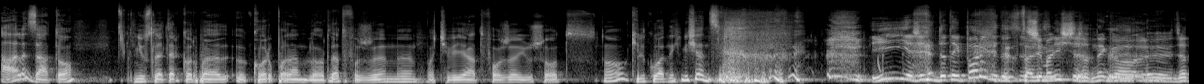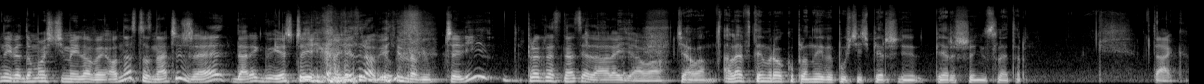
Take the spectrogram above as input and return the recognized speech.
Ale za to newsletter Corporal, Corporal Lorda tworzymy, właściwie ja tworzę już od no, kilku ładnych miesięcy. I jeżeli do tej pory nie Dostaliście- otrzymaliście żadnego, e, żadnej wiadomości mailowej od nas, to znaczy, że Darek jeszcze jego nie zrobił. Nie zrobił. Czyli prokrastynacja dalej działa. Działa. Ale w tym roku planuję wypuścić pierwszy, pierwszy newsletter. Tak.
